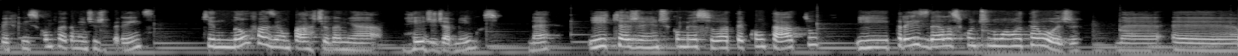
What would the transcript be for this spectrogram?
perfis completamente diferentes, que não faziam parte da minha rede de amigos, né, e que a gente começou a ter contato e três delas continuam até hoje. Né? É,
